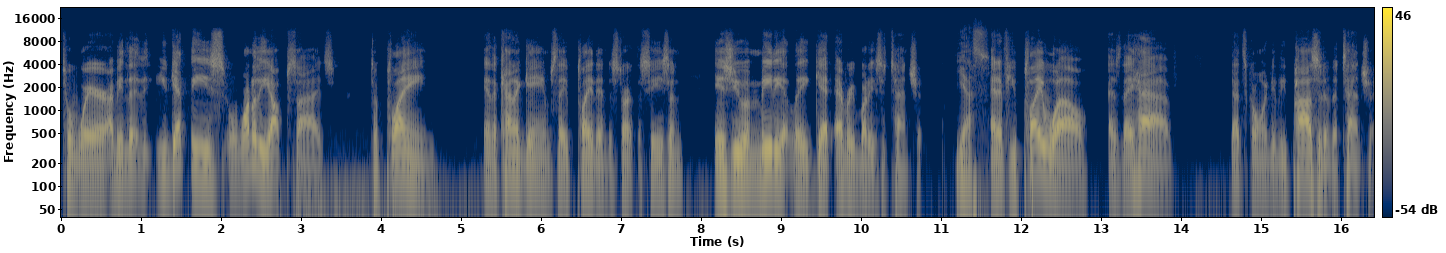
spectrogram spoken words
to where I mean, you get these. One of the upsides to playing in the kind of games they've played in to start the season is you immediately get everybody's attention. Yes. And if you play well, as they have, that's going to be positive attention.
